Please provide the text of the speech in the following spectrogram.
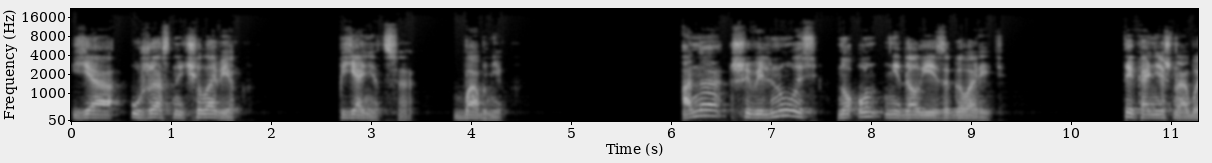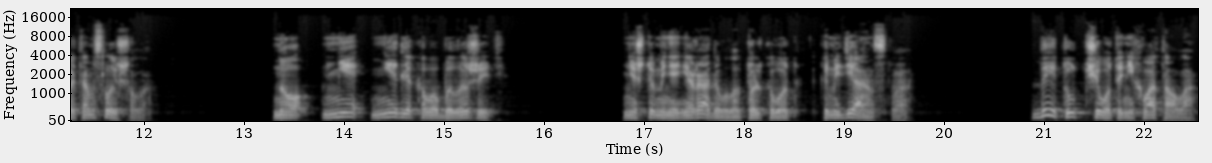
«Я ужасный человек, пьяница, бабник». Она шевельнулась, но он не дал ей заговорить. Ты, конечно, об этом слышала. Но мне не для кого было жить. Ничто меня не радовало, только вот комедианство. Да и тут чего-то не хватало.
